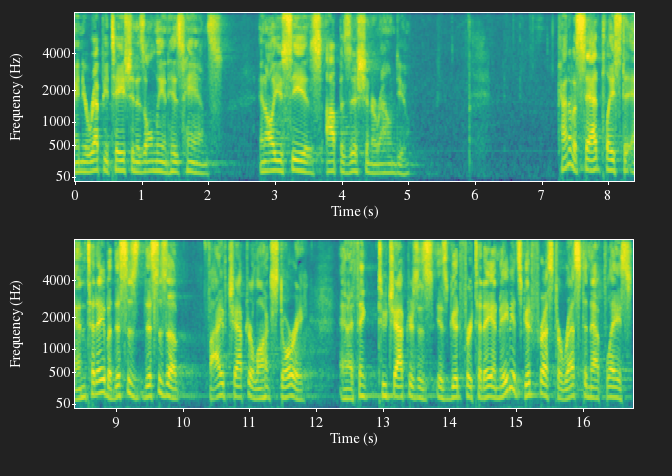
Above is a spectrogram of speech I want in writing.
and your reputation is only in His hands, and all you see is opposition around you. Kind of a sad place to end today, but this is, this is a five chapter long story. And I think two chapters is, is good for today. And maybe it's good for us to rest in that place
